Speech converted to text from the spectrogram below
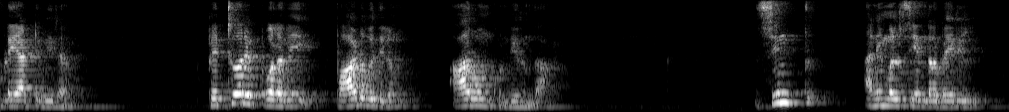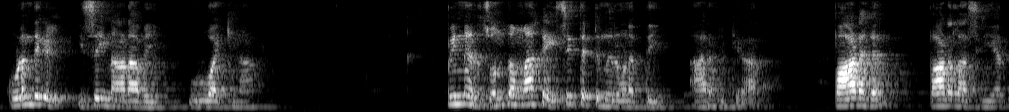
விளையாட்டு வீரர் பெற்றோரைப் போலவே பாடுவதிலும் ஆர்வம் கொண்டிருந்தார். சிந்த் அனிமல்ஸ் என்ற பெயரில் குழந்தைகள் இசை நாடாவை உருவாக்கினார். பின்னர் சொந்தமாக இசைத்தட்டு நிறுவனத்தை ஆரம்பிக்கிறார். பாடகர் பாடலாசிரியர்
